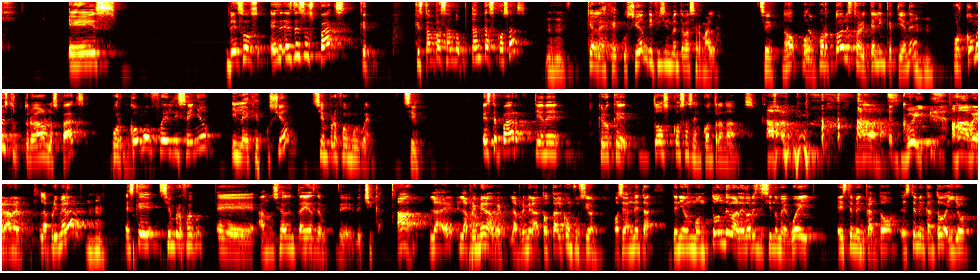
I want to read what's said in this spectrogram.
es de esos, es, es de esos packs que, que están pasando tantas cosas que la ejecución difícilmente va a ser mala. Sí. ¿no? Por, No. por todo el storytelling que tiene, por cómo estructuraron los packs, por cómo fue el diseño y la ejecución siempre fue muy buena. Sí. Este par tiene, creo que dos cosas en contra nada más. Ah, Nada más. güey. Ajá, a ver, a ver. La primera es que siempre fue eh, anunciado en tallas de, de- de chica. Ah, la, eh, la primera, güey. La primera, total confusión. O sea, neta, tenía un montón de valedores diciéndome, güey, este me encantó, este me encantó. Y yo,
